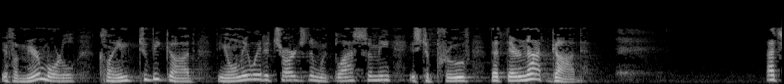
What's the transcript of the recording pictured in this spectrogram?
if a mere mortal claimed to be God, the only way to charge them with blasphemy is to prove that they're not God. That's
